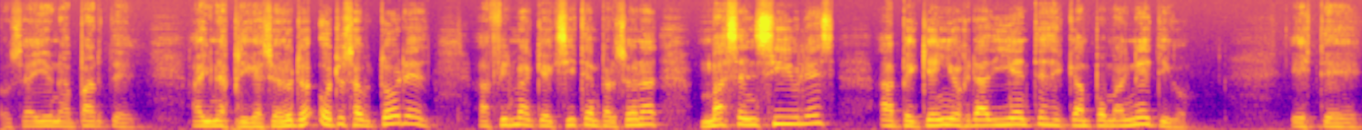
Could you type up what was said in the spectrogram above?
O sea, hay una parte, hay una explicación. otros autores afirman que existen personas más sensibles a pequeños gradientes de campo magnético. Este,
